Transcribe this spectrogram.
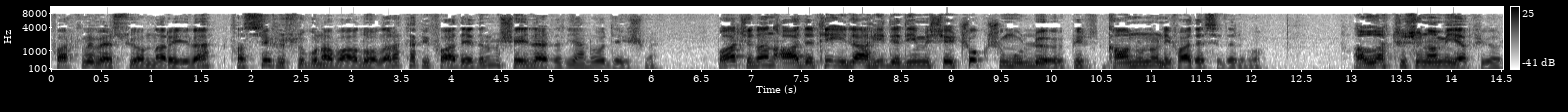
farklı versiyonlarıyla tasrif üslubuna bağlı olarak hep ifade edilmiş şeylerdir yani o değişme. Bu açıdan adeti ilahi dediğimiz şey çok şumullü bir kanunun ifadesidir bu. Allah tsunami yapıyor.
